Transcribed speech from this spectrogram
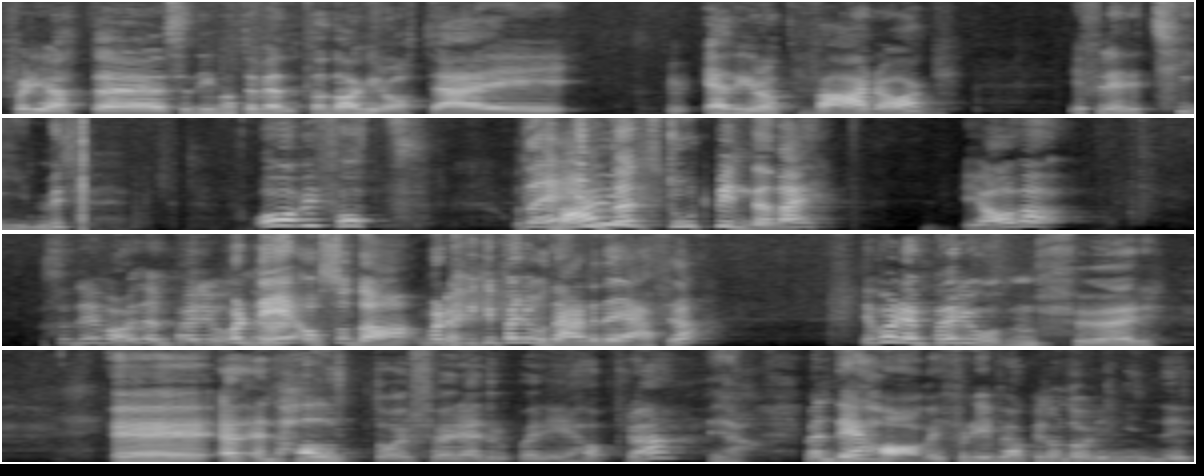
Fordi at, eh, Så de måtte vente, og da gråt jeg Jeg gråt hver dag i flere timer. Å, har vi fått Og det er Nei. enda et stort bilde av deg. Ja da. Så det var jo den perioden Var det også da var det, Hvilken periode er det det er fra? Det var den perioden før eh, en, en halvt år før jeg dro på rehab, tror jeg. Ja. Men det har vi, fordi vi har ikke noen dårlige minner.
